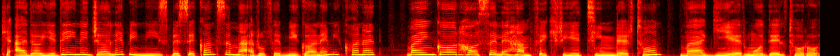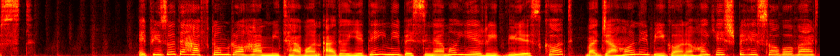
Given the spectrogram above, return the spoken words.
که ادای دین جالبی نیز به سکانس معروف بیگانه می کند و انگار حاصل همفکری تیم برتون و گیر مدل توروست. اپیزود هفتم را هم می توان ادای دینی به سینمای ریدلی اسکات و جهان بیگانه هایش به حساب آورد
